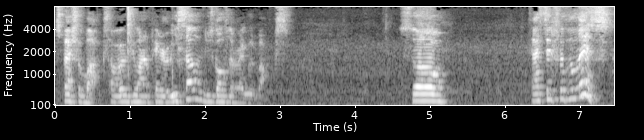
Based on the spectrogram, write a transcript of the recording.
special box. However, if you want a pair to resell, just go for the regular box. So, that's it for the list.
